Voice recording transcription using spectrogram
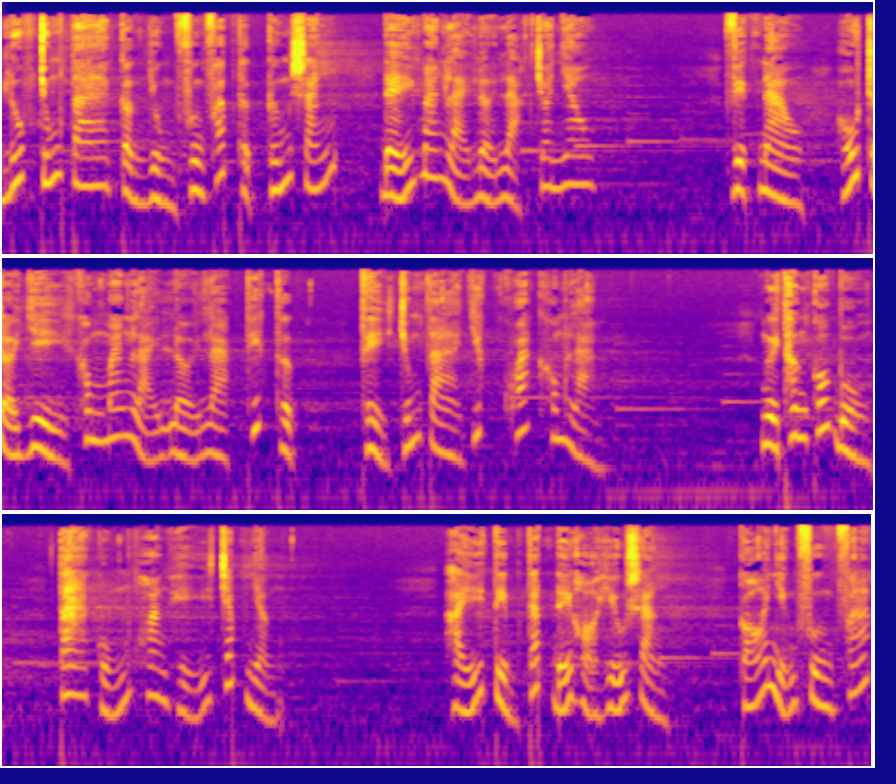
lúc chúng ta cần dùng phương pháp thật cứng rắn để mang lại lợi lạc cho nhau. Việc nào hỗ trợ gì không mang lại lợi lạc thiết thực thì chúng ta dứt khoát không làm. Người thân có buồn, ta cũng hoan hỷ chấp nhận. Hãy tìm cách để họ hiểu rằng có những phương pháp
